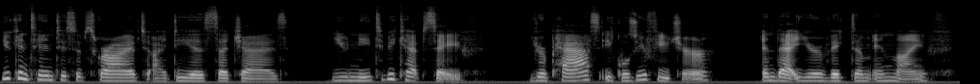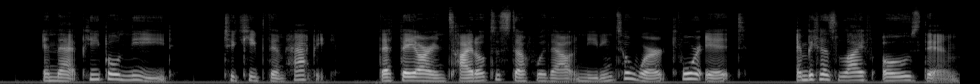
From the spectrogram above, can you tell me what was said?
you can tend to subscribe to ideas such as you need to be kept safe, your past equals your future, and that you're a victim in life, and that people need to keep them happy, that they are entitled to stuff without needing to work for it, and because life owes them,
